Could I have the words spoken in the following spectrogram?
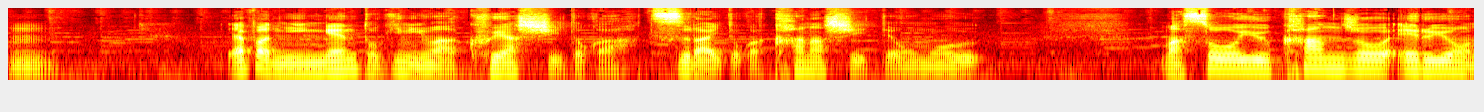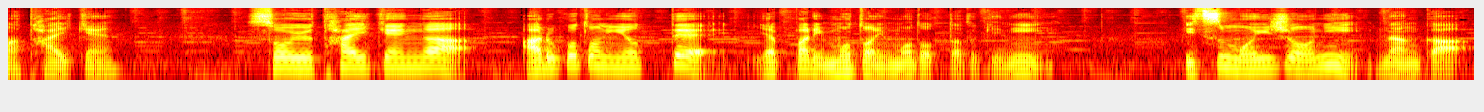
うん。やっぱ人間時には悔しいとか辛いとか悲しいって思うまあそういう感情を得るような体験、そういう体験があることによって、やっぱり元に戻った時に、いつも以上になんか、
